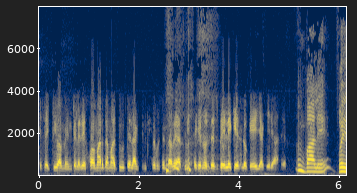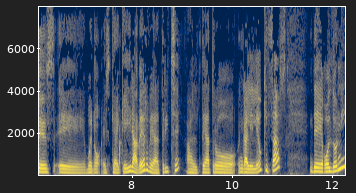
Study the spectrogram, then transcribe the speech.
Efectivamente, le dejo a Marta Matute, la actriz que representa a Beatriz, que nos desvele qué es lo que ella quiere hacer. Vale, pues eh, bueno, es que hay que ir a ver Beatrice al Teatro Galileo, quizás de Goldoni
